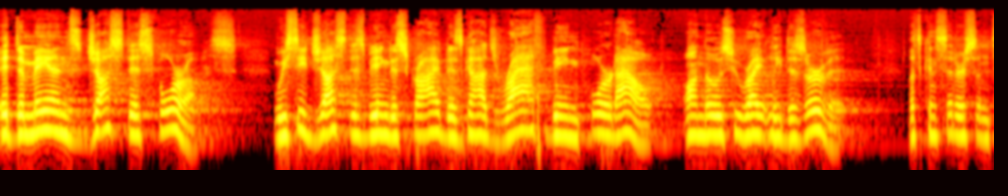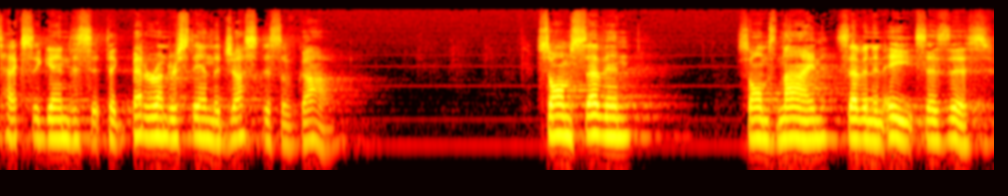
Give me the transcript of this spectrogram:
It demands justice for us. We see justice being described as God's wrath being poured out on those who rightly deserve it. Let's consider some texts again to, to better understand the justice of God. Psalm 7 Psalms 9, 7, and 8 says this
